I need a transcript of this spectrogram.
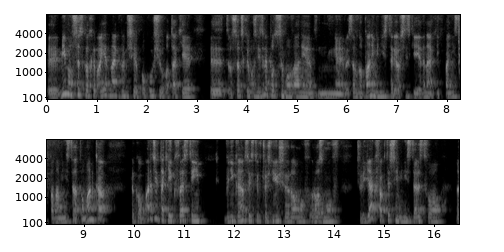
mimo wszystko chyba jednak bym się pokusił o takie Y, troszeczkę może nie tyle podsumowanie mm, zarówno pani minister Jorsińskiej jedyna, jak i pani, pana ministra Tomanka, tylko bardziej takiej kwestii wynikającej z tych wcześniejszych rozmów, rozmów czyli jak faktycznie ministerstwo y,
